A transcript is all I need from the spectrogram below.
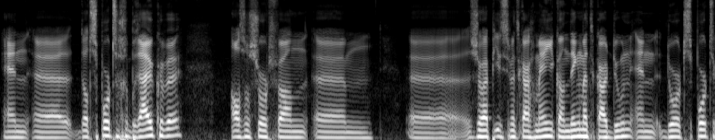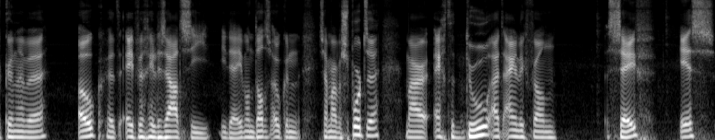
En eh, dat sporten gebruiken we als een soort van. ehm, eh, zo heb je iets met elkaar gemeen. Je kan dingen met elkaar doen. En door het sporten kunnen we ook het evangelisatie-idee. Want dat is ook een. Zeg maar, we sporten. Maar echt het doel uiteindelijk van Safe is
